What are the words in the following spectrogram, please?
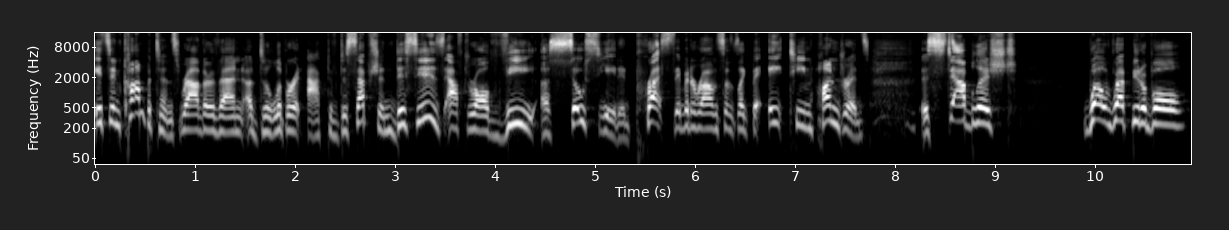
it's incompetence rather than a deliberate act of deception. This is, after all, the Associated Press. They've been around since like the 1800s. Established, well reputable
